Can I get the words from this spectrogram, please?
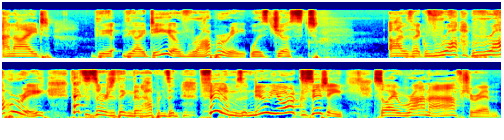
and I'd the the idea of robbery was just. I was like, Ro- robbery? That's the sort of thing that happens in films in New York City. So I ran after him,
